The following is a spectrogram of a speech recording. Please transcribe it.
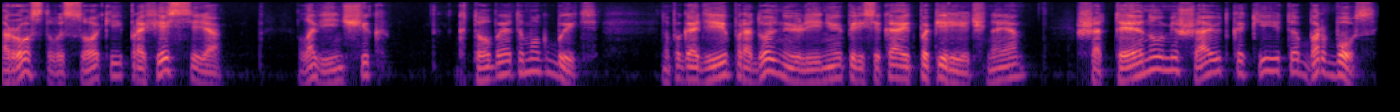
рост высокий, профессия — лавинщик. Кто бы это мог быть? Но погоди, продольную линию пересекает поперечная. Шатену мешают какие-то барбосы.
